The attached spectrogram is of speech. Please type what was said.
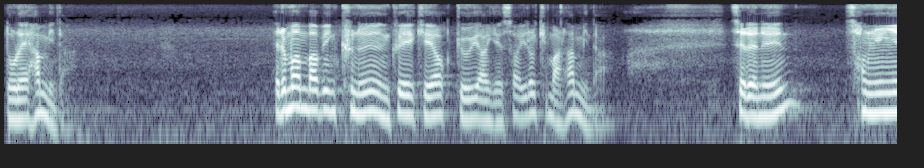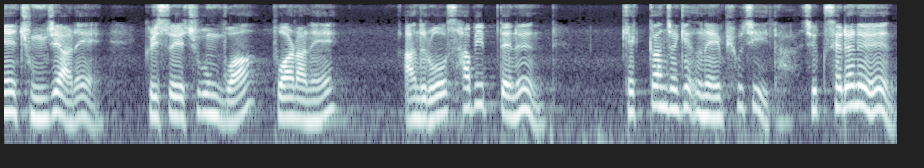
노래합니다. 헤르만 바빙크는 그의 개혁 교회학에서 이렇게 말합니다. 세례는 성령의 중재 아래 그리스도의 죽음과 부활 안에 안으로 삽입되는 객관적인 은혜의 표지이다. 즉 세례는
